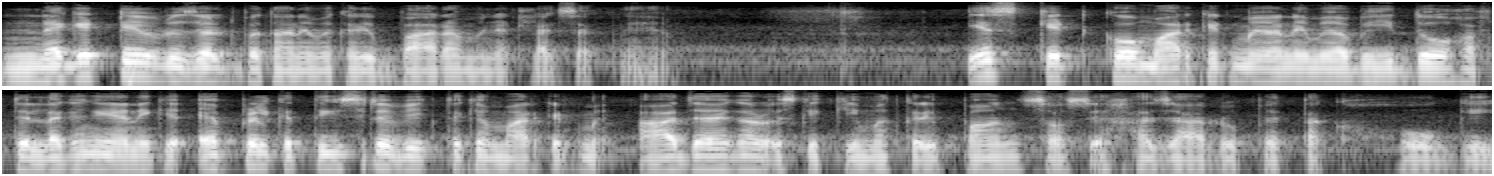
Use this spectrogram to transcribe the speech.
नेगेटिव रिज़ल्ट बताने में करीब बारह मिनट लग सकते हैं। इस किट को मार्केट में आने में अभी दो हफ़्ते लगेंगे, यानी कि अप्रैल के तीसरे वीक तक ये मार्केट में आ जाएगा और इसकी कीमत करीब 500 से हज़ार रुपये तक होगी।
